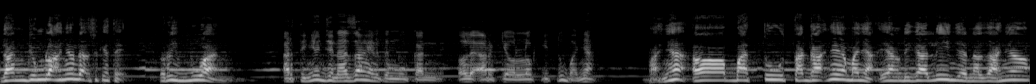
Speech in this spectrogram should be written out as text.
Dan jumlahnya tidak seketik, ribuan. Artinya jenazah yang ditemukan oleh arkeolog itu banyak. Banyak eh, batu tagaknya yang banyak. Yang digali jenazahnya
